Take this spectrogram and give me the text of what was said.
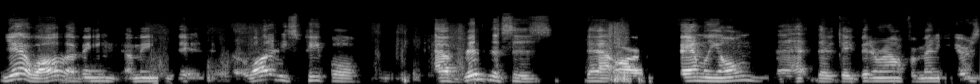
Yeah, well, I mean, I mean, a lot of these people have businesses that are family owned. That they've been around for many years,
